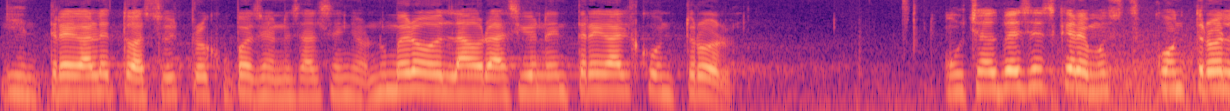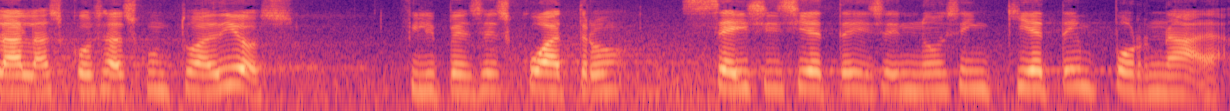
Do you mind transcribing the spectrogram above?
y entrégale todas tus preocupaciones al Señor. Número dos, la oración entrega el control. Muchas veces queremos controlar las cosas junto a Dios. Filipenses 4, 6 y 7 dice, no se inquieten por nada.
